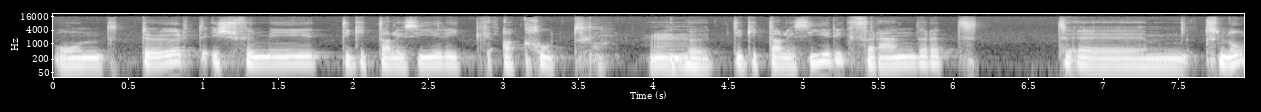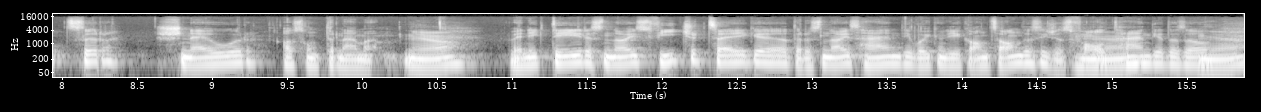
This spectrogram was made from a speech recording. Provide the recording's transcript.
Und dort ist für mich Digitalisierung akut. Mhm. Digitalisierung verändert die, äh, die Nutzer schneller als Unternehmen. Ja. Wenn ich dir ein neues Feature zeige oder ein neues Handy, das irgendwie ganz anders ist, ein Fold-Handy ja. oder so, ja.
